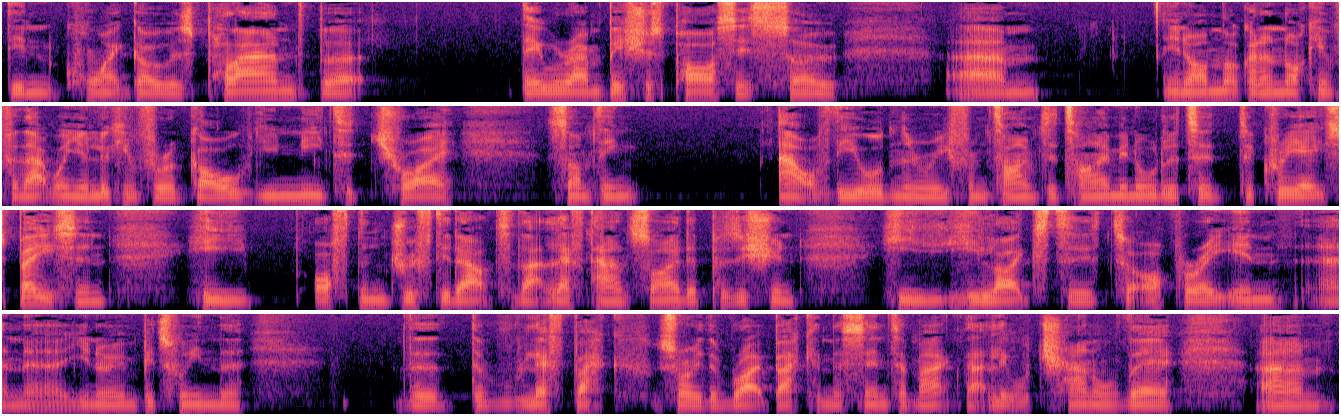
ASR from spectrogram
didn't quite go as planned, but they were ambitious passes. So, um, you know, I'm not going to knock him for that. When you're looking for a goal, you need to try something out of the ordinary from time to time in order to, to create space. And he often drifted out to that left hand side, a position he, he likes to, to operate in, and uh, you know in between the the the left back, sorry, the right back and the centre back, that little channel there, um,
